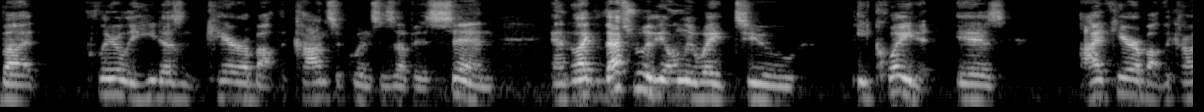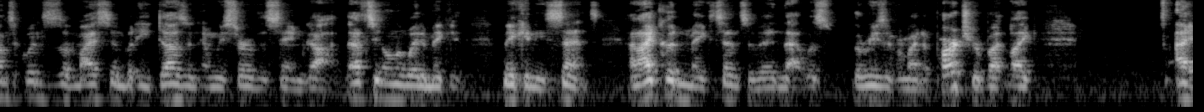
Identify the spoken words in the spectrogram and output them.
but clearly he doesn't care about the consequences of his sin and like that's really the only way to equate it is i care about the consequences of my sin but he doesn't and we serve the same god. That's the only way to make it make any sense. And i couldn't make sense of it and that was the reason for my departure. But like i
